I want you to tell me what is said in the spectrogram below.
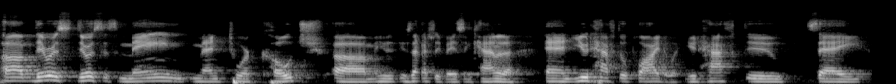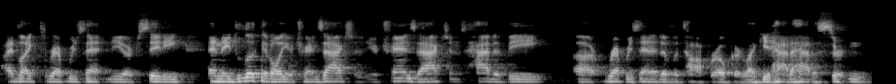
Um, there was there was this main mentor coach. Um, he, he was actually based in Canada, and you'd have to apply to it. You'd have to say, I'd like to represent New York City, and they'd look at all your transactions. Your transactions had to be uh, representative of a top broker. Like you had to have a certain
